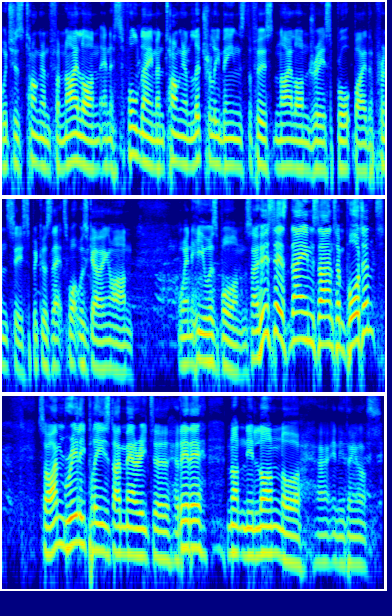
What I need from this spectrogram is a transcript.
which is Tongan for nylon, and his full name in Tongan literally means the first nylon dress brought by the princess, because that's what was going on when he was born. So, who says names aren't important? So, I'm really pleased I'm married to Rere, not Nilon or uh, anything else.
